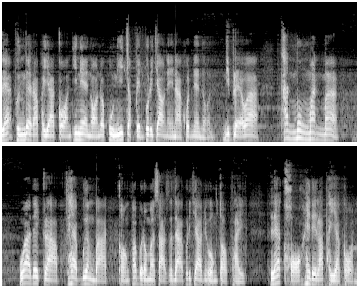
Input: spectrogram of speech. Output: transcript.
และพึงได้รับพยากรณ์ที่แน่นอนว่าผู้นี้จะเป็นพระเจ้าในอนาคตแน่นอน นี่แปลว่า ท่านมุ่งมั่นมาก ว่าได้กราบแทบเบื้องบาทของพระบรมศาสดาพระเจ้าในองค์ต่อไป และขอให้ได้รับพยากรณ์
